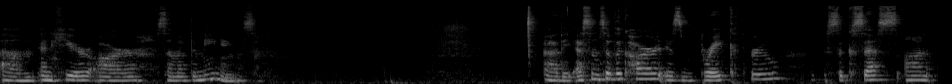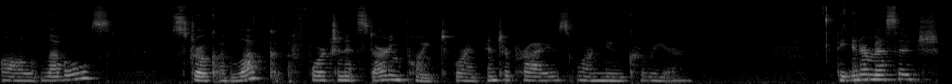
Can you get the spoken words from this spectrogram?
Um, and here are some of the meanings. Uh, the essence of the card is breakthrough, success on all levels, stroke of luck, a fortunate starting point for an enterprise or new career. The inner message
